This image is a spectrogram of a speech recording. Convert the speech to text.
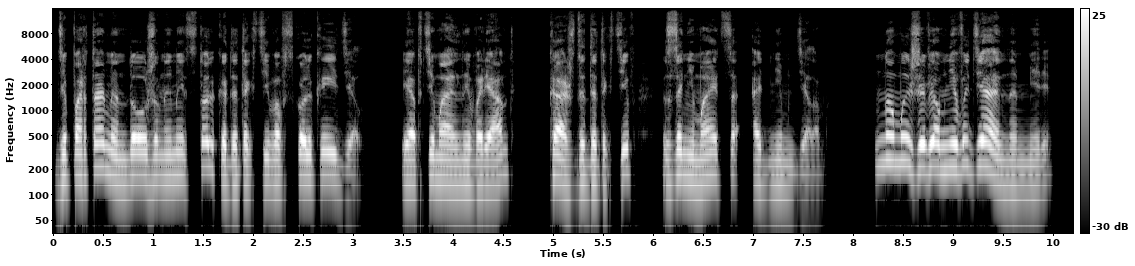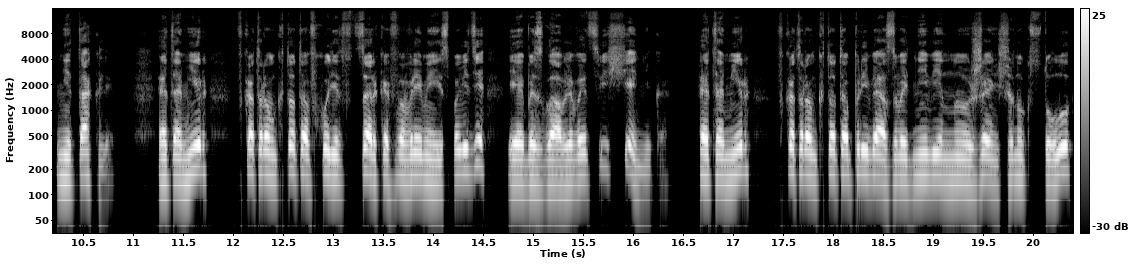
департамент должен иметь столько детективов, сколько и дел, и оптимальный вариант — каждый детектив занимается одним делом. Но мы живем не в идеальном мире, не так ли?» Это мир, в котором кто-то входит в церковь во время исповеди и обезглавливает священника. Это мир, в котором кто-то привязывает невинную женщину к стулу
